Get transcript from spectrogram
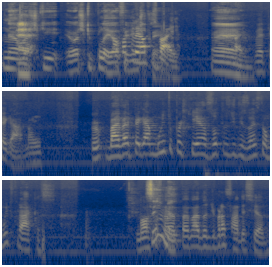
Não, É. acho que eu acho que Não, playoff pra a gente playoffs vai. É, Vai, vai pegar, mas, mas vai pegar muito porque as outras divisões estão muito fracas. Nossa, Sim, tá, mas- tá nadando de braçada esse ano.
